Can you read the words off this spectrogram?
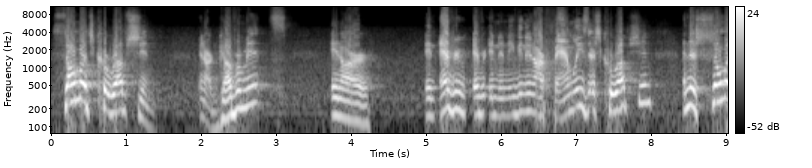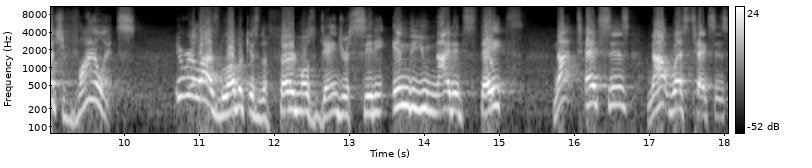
So much corruption in our governments, in our in every, every and even in our families, there's corruption, and there's so much violence. You realize Lubbock is the third most dangerous city in the United States? Not Texas, not West Texas,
